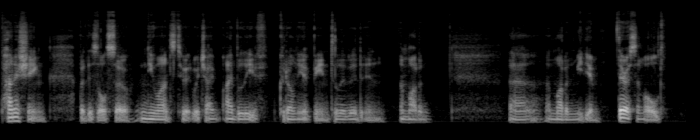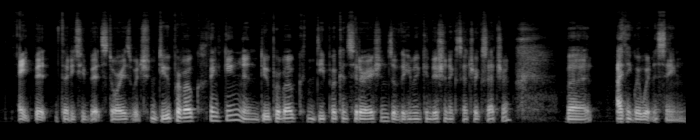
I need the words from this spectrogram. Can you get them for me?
punishing, but there's also nuance to it, which I I believe could only have been delivered in a modern uh, a modern medium. There are some old 8 bit, 32 bit stories which do provoke thinking and do provoke deeper considerations of the human condition, etc., etc. But I think we're witnessing,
